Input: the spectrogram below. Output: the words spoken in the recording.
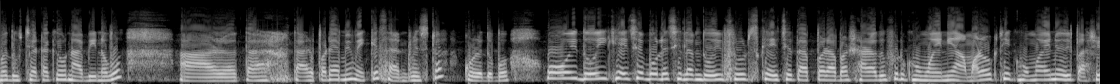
বা দুধ চাটাকেও নাবিয়ে নেব। আর তার তারপরে আমি মেয়েকে স্যান্ডউইচটা করে দেবো। ওই দই খেয়েছে বলেছিলাম, দই ফ্রুটস খেয়েছে, তারপর আবার সারা দুপুর ঘুমোয়নি। আমারও ঠিক ঘুমোয়নি, ওই পাশে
